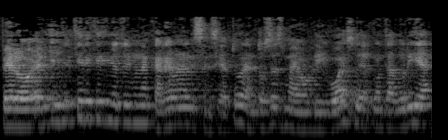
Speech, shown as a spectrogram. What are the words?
pero él, él quiere que yo tenga una carrera, una licenciatura. Entonces me obligó a estudiar contaduría,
